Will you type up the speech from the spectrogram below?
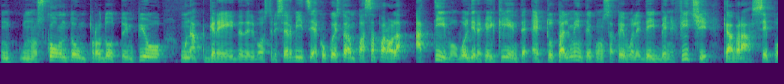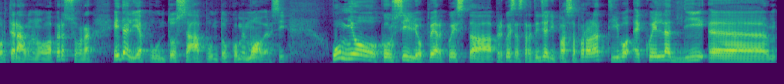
un, uno sconto, un prodotto in più, un upgrade dei vostri servizi. Ecco, questo è un passaparola attivo, vuol dire che il cliente è totalmente consapevole dei benefici che avrà se porterà una nuova persona e da lì appunto sa appunto appunto come muoversi. Un mio consiglio per questa, per questa, strategia di passaparola attivo è quella di eh,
